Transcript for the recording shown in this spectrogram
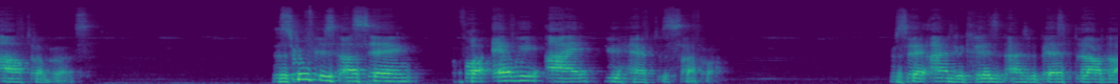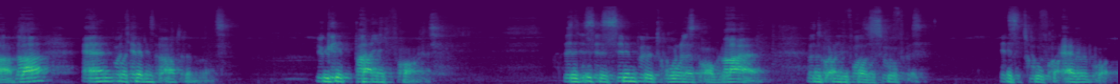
afterwards. The Sufis are saying, for every I, you have to suffer. You say, I'm the greatest, I'm the best, blah, blah, blah, and what happens afterwards? You get punished for it. This is the simple trueness of life, not only for the Sufis. It's true for everybody.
